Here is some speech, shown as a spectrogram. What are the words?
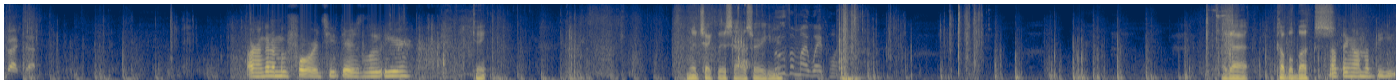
Scratch that. Alright, I'm gonna move forward, see if there's loot here. Okay. I'm gonna check this house right here. Move on my waypoint. I got a couple bucks. Nothing on the beat.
